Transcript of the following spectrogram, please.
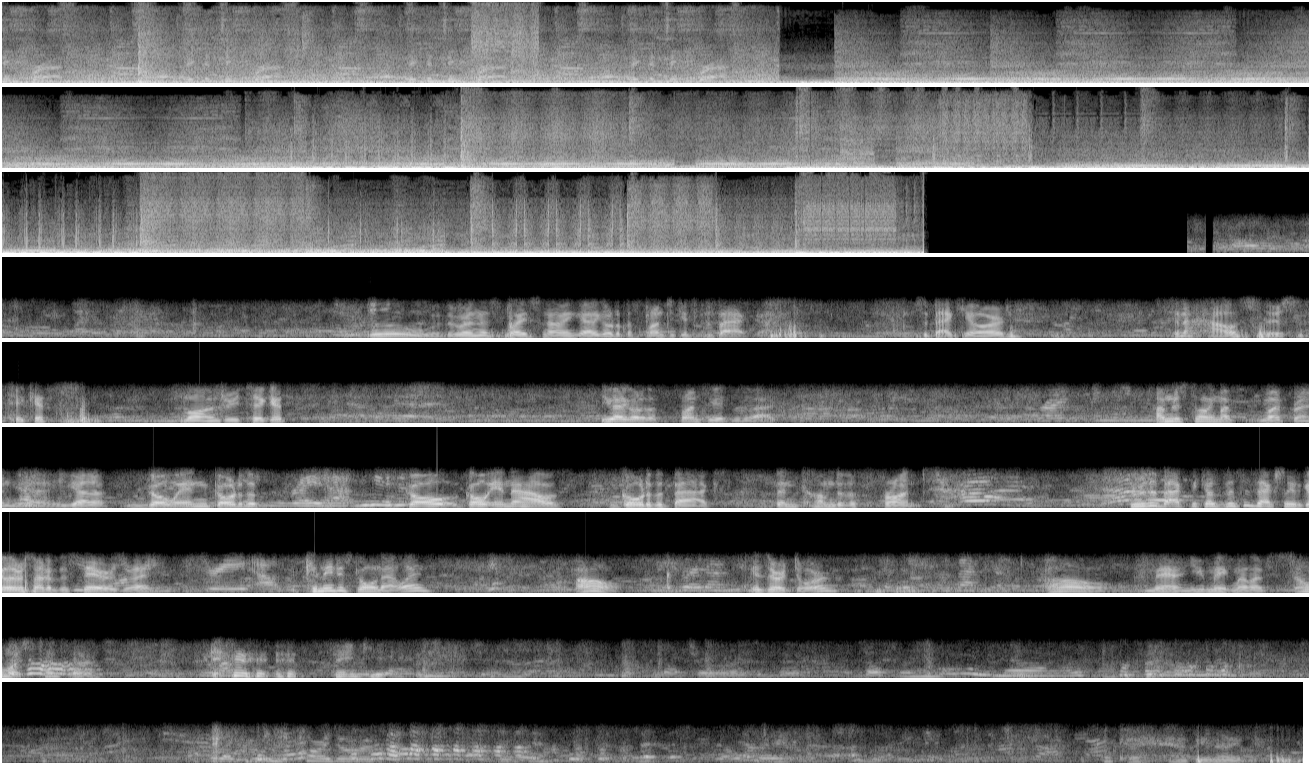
deep breath. Take a deep breath. Take a deep breath. Take a deep breath. Ooh, we're in this place now. You gotta go to the front to get to the back. It's a backyard. It's in a house. There's tickets, laundry tickets. You gotta go to the front to get to the back. I'm just telling my my friend. Yeah, you gotta go in, go to the right at me. go go in the house, go to the back, then come to the front. Through the back because this is actually the other side of the stairs, right? Straight out. Can they just go in that way? Yeah. Oh, Right is there a door? Oh, man, you make my life so much simpler. Thank you. No. like in the corridor. Okay, happy night.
